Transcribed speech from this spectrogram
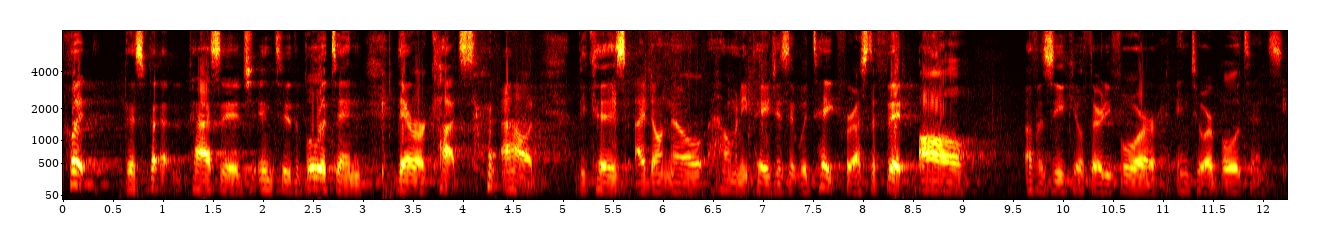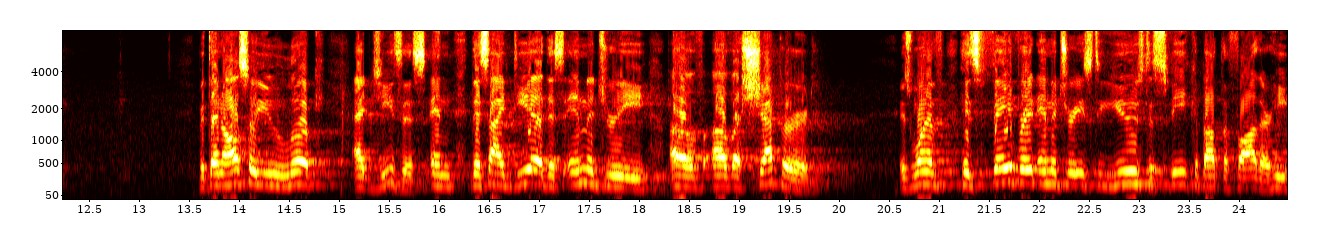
put this passage into the bulletin, there are cuts out because I don't know how many pages it would take for us to fit all of Ezekiel 34 into our bulletins. But then also you look at Jesus, and this idea, this imagery of, of a shepherd is one of his favorite imageries to use to speak about the Father. He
